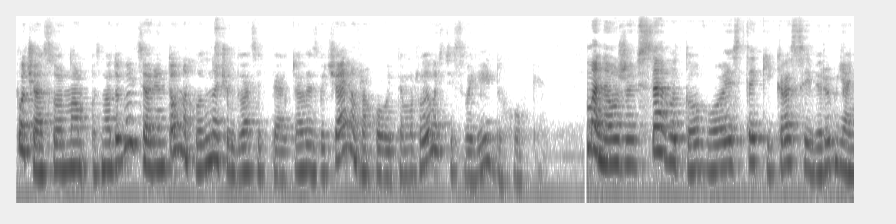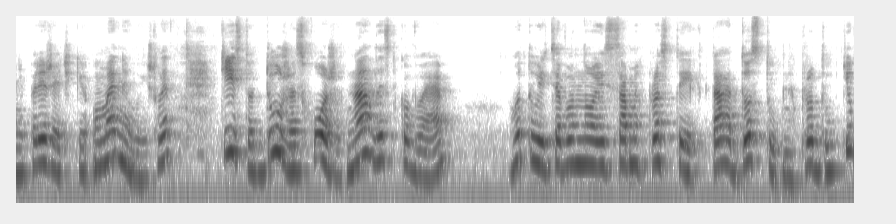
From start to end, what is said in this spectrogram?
По часу нам знадобиться орієнтовно хвилиночок 25, але, звичайно, враховуйте можливості своєї духовки. У мене вже все готово. Ось такі красиві рум'яні пиріжечки у мене вийшли. Тісто дуже схоже на листкове. Готується воно із самих простих та доступних продуктів.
